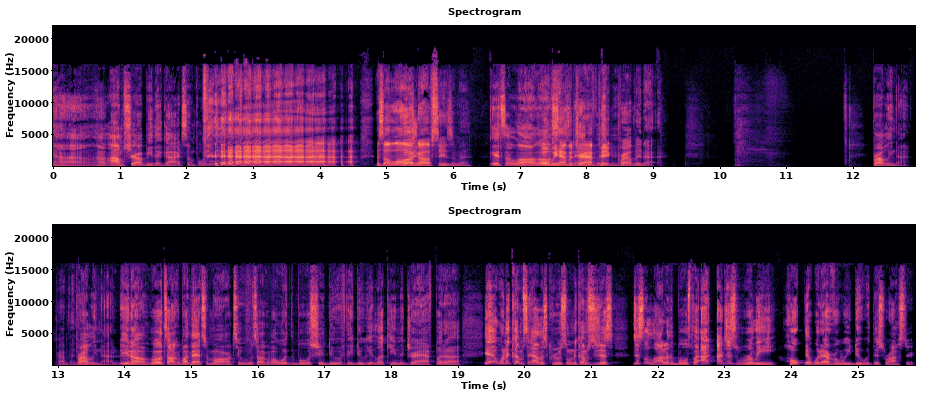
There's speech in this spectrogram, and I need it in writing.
Yeah, I'm sure I'll be that guy at some point. it's a long But- off season, man. it's a long. Will we have a draft pick? man. Probably not. Probably not. Probably not. Probably not. You know, we'll talk about that tomorrow too. We'll talk about what the Bulls should do if they do get lucky in the draft. But uh yeah, when it comes to Alice Cruz, when it comes to just just a lot of the Bulls play, I, I just really hope that whatever we do with this roster,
